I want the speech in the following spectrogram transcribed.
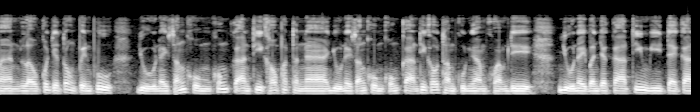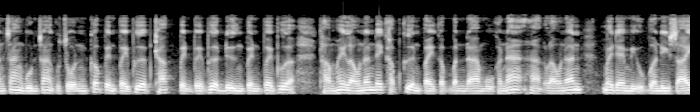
มารเราก็จะต้องเป็นผู้ อยู่ในสังคมของการที่เขาพัฒนา อยู่ในสังคมของการที่เขาทำคุณงามความดี อยู่ในบรรยากาศที่มีแต่การสร้างบุญสร้างกุศล ก็เป็นไปเพื่อชัก เป็นไปเพื่อดึง เป็นไปเพื่อทำให้เรานั้นได้ขับเคลื่อนไปกับบรรดาหมู่คณะ หากเรานั้นไม่ได้มีอุปนิสัย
